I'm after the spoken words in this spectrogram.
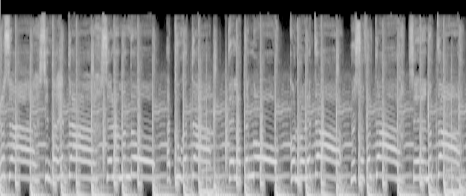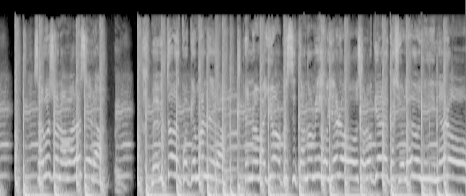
Rosa, visto de cualquier manera. En Nueva York visitando a mis joyeros, solo quiere que yo le doy mi dinero.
